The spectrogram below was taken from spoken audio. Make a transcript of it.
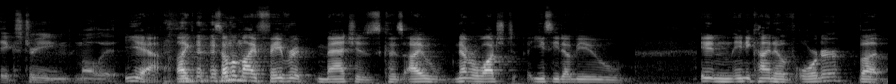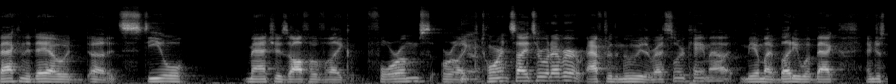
Extreme mullet. Yeah, like some of my favorite matches because I never watched ECW in any kind of order, but back in the day I would uh, steal matches off of like forums or like Yeah. torrent sites or whatever after the movie The Wrestler came out. Me and my buddy went back and just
